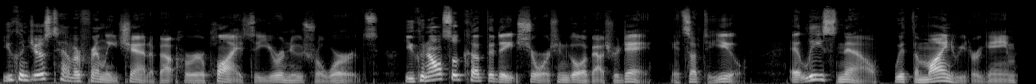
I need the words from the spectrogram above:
you can just have a friendly chat about her replies to your neutral words. You can also cut the date short and go about your day. It's up to you. At least now, with the Mind Reader game,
